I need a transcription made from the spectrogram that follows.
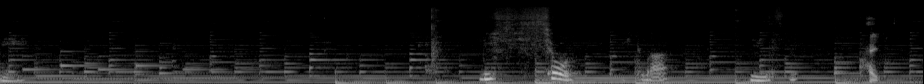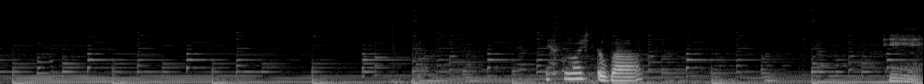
えー李昌っていう人がいるんですね。はい。その人が、えー、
